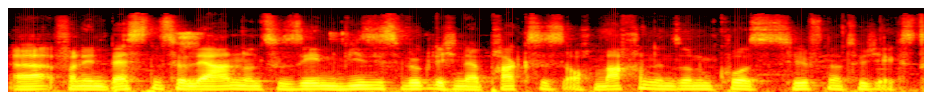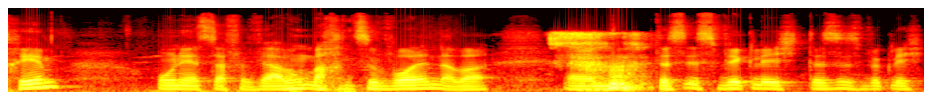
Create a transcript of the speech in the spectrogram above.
äh, von den Besten zu lernen und zu sehen, wie sie es wirklich in der Praxis auch machen in so einem Kurs. Das hilft natürlich extrem ohne jetzt dafür Werbung machen zu wollen, aber ähm, das ist wirklich, das ist wirklich,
